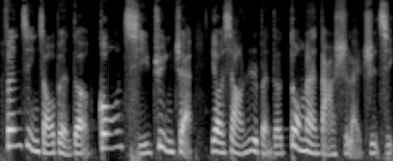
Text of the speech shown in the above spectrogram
分镜脚本的宫崎骏展要向日本的动漫大师来致敬。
